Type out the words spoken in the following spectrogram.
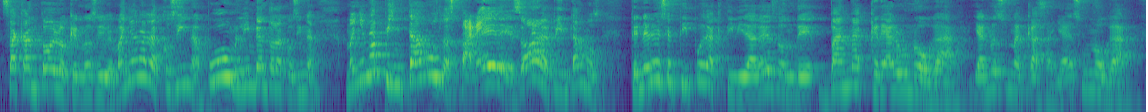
Sacan todo lo que no sirve. Mañana la cocina, ¡pum! Limpian toda la cocina. Mañana pintamos las paredes, ahora pintamos. Tener ese tipo de actividades donde van a crear un hogar. Ya no es una casa, ya es un hogar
